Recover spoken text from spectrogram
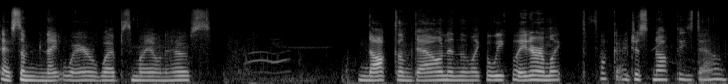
I have some nightwear webs in my own house. Knocked them down, and then like a week later, I'm like, the fuck, I just knocked these down.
